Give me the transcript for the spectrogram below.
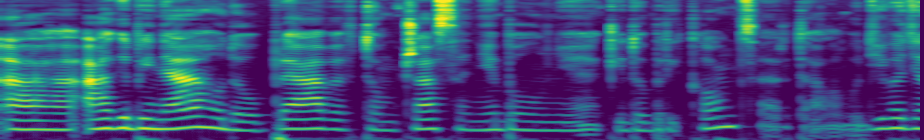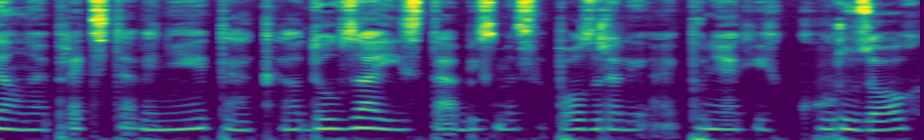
a ak by náhodou práve v tom čase nebol nejaký dobrý koncert alebo divadelné predstavenie, tak dozaista by sme sa pozreli aj po nejakých kurzoch,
